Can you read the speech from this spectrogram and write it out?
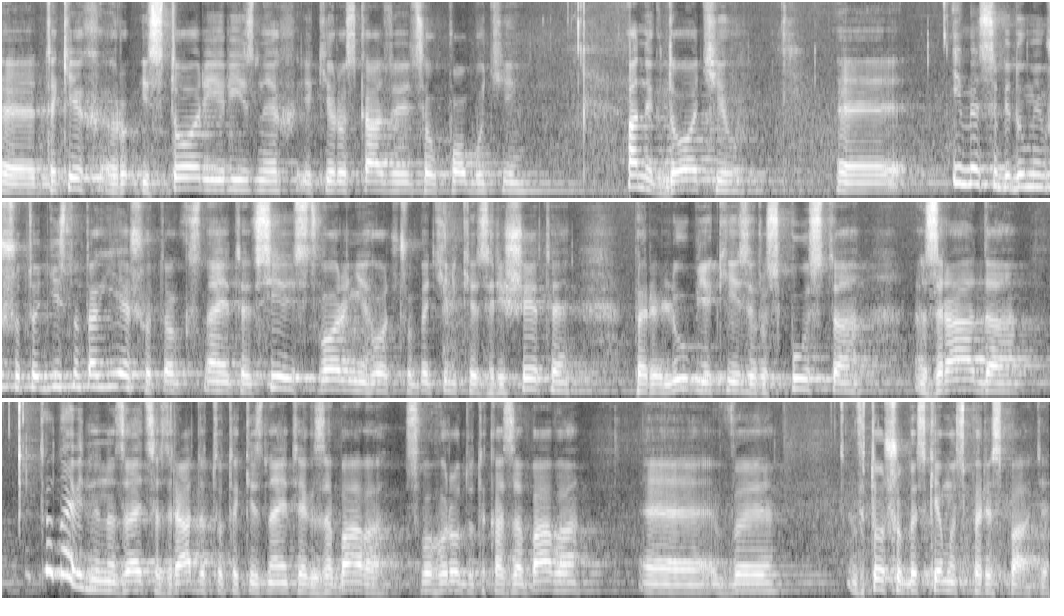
е, таких історій різних, які розказуються в побуті, анекдотів. І ми собі думаємо, що то дійсно так є, що так, знаєте, всі створені, от, щоб тільки зрішити, перелюб якийсь, розпуста, зрада. То навіть не називається зрада, то такі, знаєте, як забава, свого роду така забава в, в те, щоб з кимось переспати.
